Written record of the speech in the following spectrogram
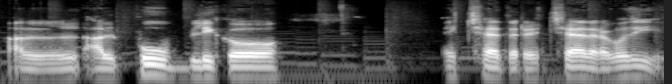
al, al pubblico, eccetera, eccetera, così.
